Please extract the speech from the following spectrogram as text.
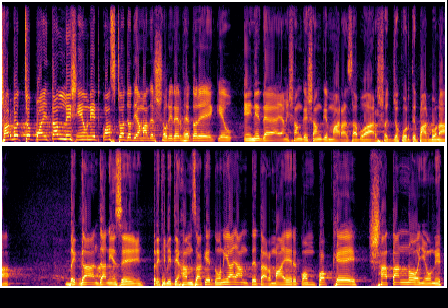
সর্বোচ্চ পঁয়তাল্লিশ ইউনিট কষ্ট যদি আমাদের শরীরের ভেতরে কেউ এনে দেয়, আমি সঙ্গে সঙ্গে মারা যাব আর সহ্য করতে পারব না। বিজ্ঞান জানিয়েছে, পৃথিবীতে হামজাকে দুনিয়ায় আনতে তার মায়ের কমপক্ষে সাতান্ন ইউনিট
